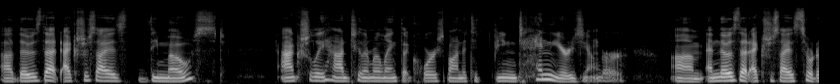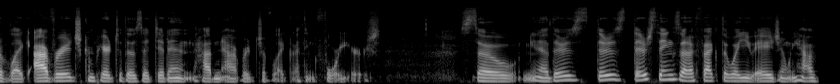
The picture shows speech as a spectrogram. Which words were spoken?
uh, those that exercise the most actually had telomere length that corresponded to being 10 years younger. Um, and those that exercised sort of like average compared to those that didn't had an average of like, I think, four years. So, you know, there's there's there's things that affect the way you age and we have,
